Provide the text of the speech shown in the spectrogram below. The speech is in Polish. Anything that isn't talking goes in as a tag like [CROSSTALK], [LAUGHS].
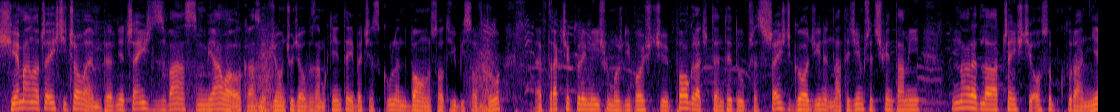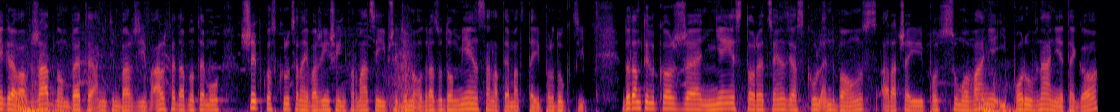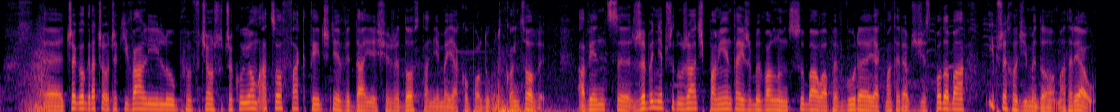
Siemano, cześć i czołem. Pewnie część z Was miała okazję wziąć udział w zamkniętej becie Skull and Bones od Ubisoftu, w trakcie której mieliśmy możliwość pograć ten tytuł przez 6 godzin na tydzień przed świętami, no ale dla części osób, która nie grała w żadną betę, ani tym bardziej w alfę dawno temu, szybko skrócę najważniejsze informacje i przejdziemy od razu do mięsa na temat tej produkcji. Dodam tylko, że nie jest to recenzja Skull and Bones, a raczej podsumowanie i porównanie tego, e, czego gracze oczekiwali lub wciąż oczekują, a co faktycznie wydaje się, że dostaniemy jako produkt końcowy. A więc, e, żeby nie przedłużać, pamiętaj, żeby walnąć suba, łapę w górę, jak materiał Ci się spodoba i przechodzimy do materiału.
